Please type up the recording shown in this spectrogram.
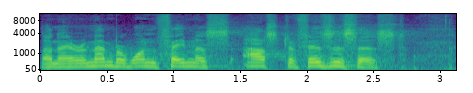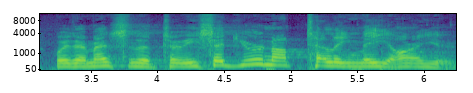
and I remember one famous astrophysicist, when I mentioned it to, he said, You're not telling me, are you,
